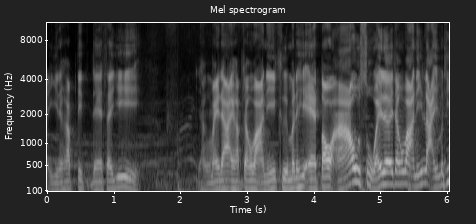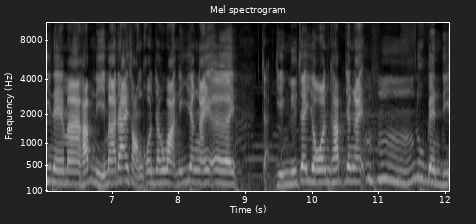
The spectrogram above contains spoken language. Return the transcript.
ตีนะครับติดเดซายี่ยังไม่ได้ครับจังหวะนี้คืนมาที่เอโตอ้าวสวยเลยจังหวะนี้ไหลมาที่เนยมาครับหนีมาได้สองคนจังหวะนี้ยังไงเอ่ยจะยิงหรือจะโยนครับยังไงอืดูเบนดี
